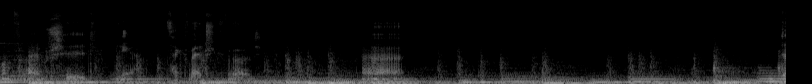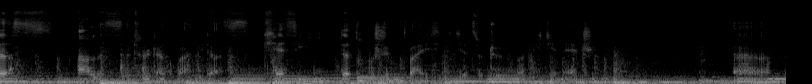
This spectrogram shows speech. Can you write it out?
und von einem Schild ja, zerquetscht wird. Äh, das alles erfüllt dann quasi, dass Cassie dazu bestimmt war, Ezekiel zu töten und nicht die Mädchen. Ähm,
